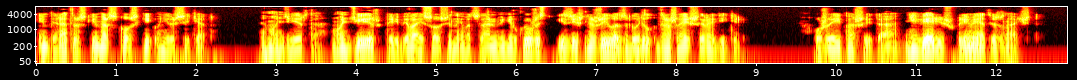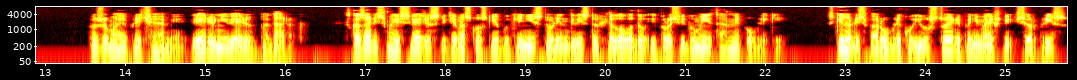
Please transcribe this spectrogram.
Императорский Московский университет». «А мундир-то, мундир!» — перебивая собственную эмоциональную неуклюжесть, излишне живо заговорил дрожайший родитель. Уже и пошит, а? Не веришь в приметы, значит? Пожимаю плечами. Верю, не верю, подарок. Сказались мои связи в среде московских букинистов, лингвистов, филологов и прочей гуманитарной публики. Скинулись по рублику и устроили, понимаешь ли, сюрприз.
